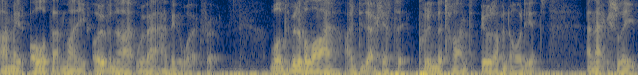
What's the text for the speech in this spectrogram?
I made all of that money overnight without having to work for it. Well, it's a bit of a lie. I did actually have to put in the time to build up an audience and actually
